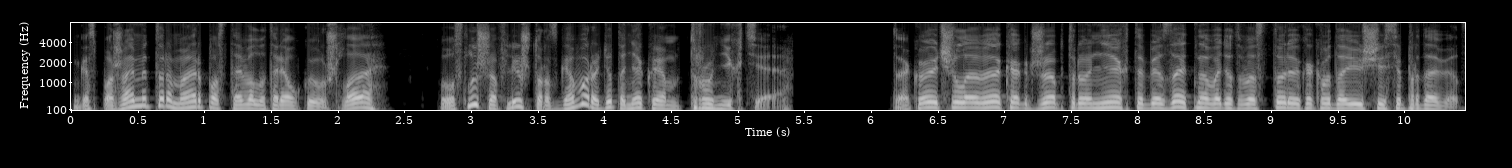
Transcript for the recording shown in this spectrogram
госпожа Миттермайер поставила тарелку и ушла, услышав лишь, что разговор идет о некоем Трунихте. «Такой человек, как Джоб Трунихт, обязательно войдет в историю как выдающийся продавец»,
